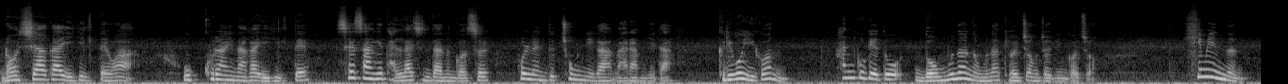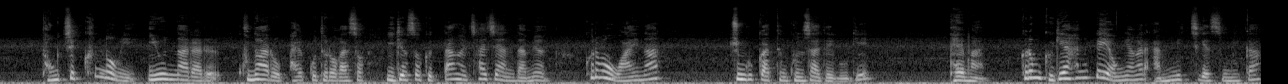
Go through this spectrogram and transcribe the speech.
러시아가 이길 때와 우크라이나가 이길 때 세상이 달라진다는 것을 폴란드 총리가 말합니다. 그리고 이건 한국에도 너무나 너무나 결정적인 거죠. 힘 있는 덩치 큰 놈이 이웃 나라를 군화로 밟고 들어가서 이겨서 그 땅을 차지한다면 그러면 not? 중국 같은 군사 대국이 대만 그럼 그게 한국에 영향을 안 미치겠습니까?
